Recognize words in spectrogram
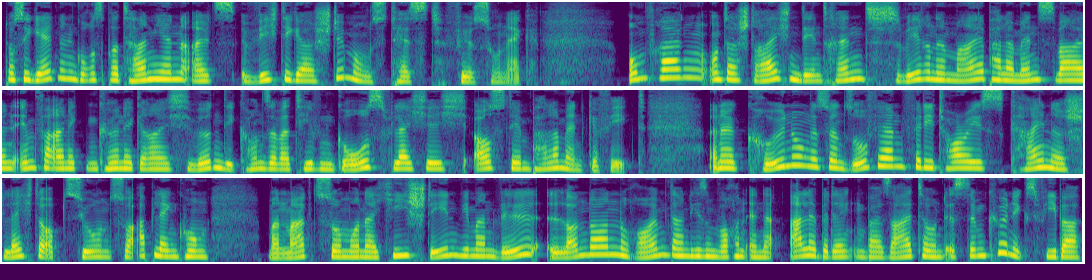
doch sie gelten in Großbritannien als wichtiger Stimmungstest für Sunak. Umfragen unterstreichen den Trend. Während im Mai Parlamentswahlen im Vereinigten Königreich würden die Konservativen großflächig aus dem Parlament gefegt. Eine Krönung ist insofern für die Tories keine schlechte Option zur Ablenkung. Man mag zur Monarchie stehen, wie man will. London räumt an diesem Wochenende alle Bedenken beiseite und ist im Königsfieber.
